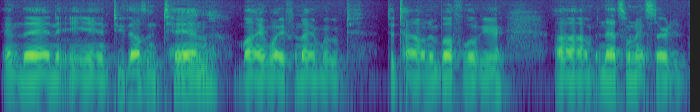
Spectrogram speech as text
and then in 2010, my wife and I moved to town in Buffalo here, um, and that's when I started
